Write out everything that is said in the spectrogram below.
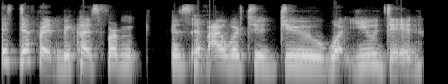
it's different because for me because if I were to do what you did,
